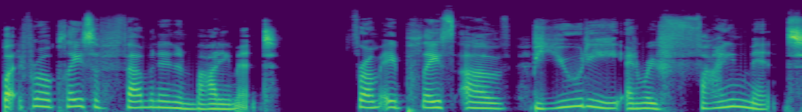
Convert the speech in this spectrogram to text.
But from a place of feminine embodiment, from a place of beauty and refinement.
